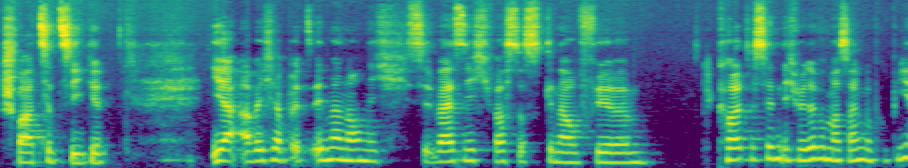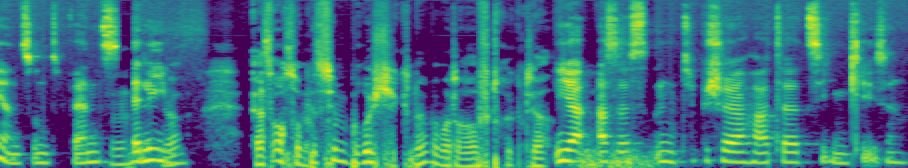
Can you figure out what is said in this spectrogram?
schwarze Ziege. Ja, aber ich habe jetzt immer noch nicht, weiß nicht, was das genau für Kräuter sind. Ich würde einfach mal sagen, wir probieren es und werden es mhm, erleben. Ja. Er ist auch so ein bisschen brüchig, ne, wenn man drauf drückt, ja. Ja, also es ist ein typischer harter Ziegenkäse.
